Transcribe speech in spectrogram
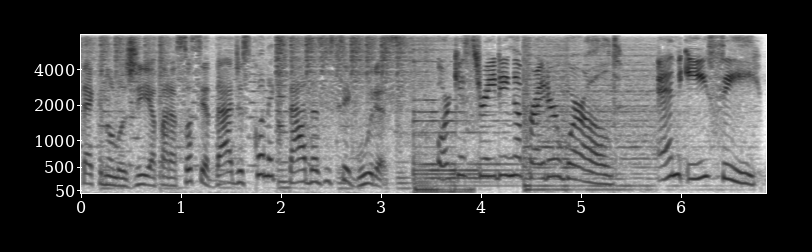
tecnologia para sociedades conectadas e seguras. Orchestrating a Brighter World, NEC.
